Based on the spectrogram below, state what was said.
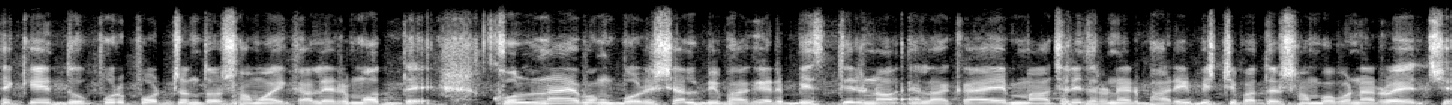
থেকে দুপুর পর্যন্ত সময়কালের মধ্যে, খুলনা এবং বরিশাল বিভাগের বিস্তীর্ণ এলাকায় মাঝারি ধরনের ভারী বৃষ্টিপাতের সম্ভাবনা রয়েছে।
